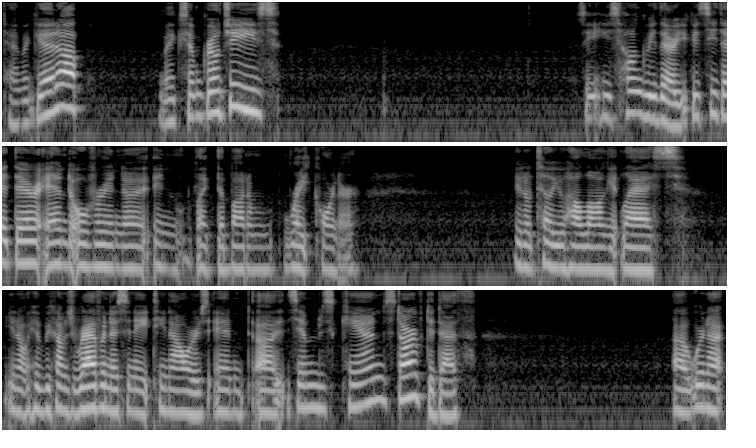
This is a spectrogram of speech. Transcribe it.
Time to get up. Make some grilled cheese. See, he's hungry there. You can see that there and over in, uh, in like the bottom right corner. It'll tell you how long it lasts. You know, he becomes ravenous in 18 hours and uh, Sims can starve to death. Uh, we're not,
